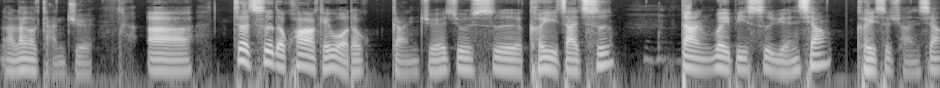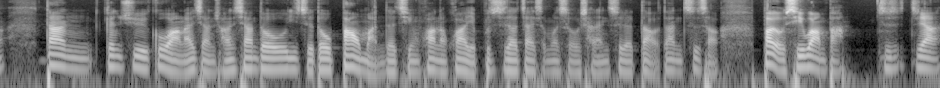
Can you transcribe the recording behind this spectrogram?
啊那个感觉。啊，这次的话给我的感觉就是可以再吃，但未必是原香，可以是全香。但根据过往来讲，船箱都一直都爆满的情况的话，也不知道在什么时候才能吃得到。但至少抱有希望吧。是这样，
